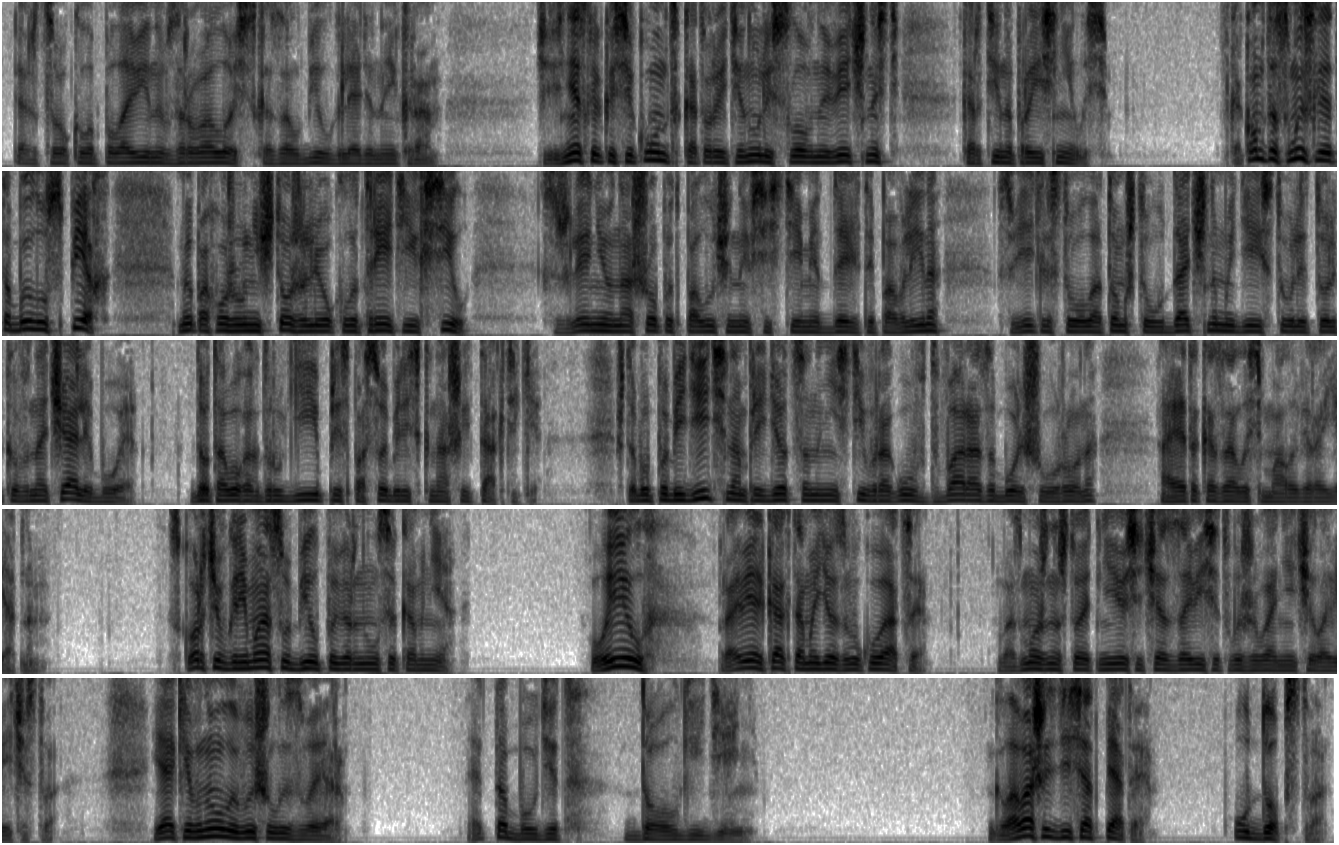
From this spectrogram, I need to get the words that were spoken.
«Кажется, около половины взорвалось», — сказал Билл, глядя на экран. Через несколько секунд, которые тянулись словно вечность, картина прояснилась. В каком-то смысле это был успех. Мы, похоже, уничтожили около трети их сил. К сожалению, наш опыт, полученный в системе Дельты Павлина, — свидетельствовал о том, что удачно мы действовали только в начале боя, до того, как другие приспособились к нашей тактике. Чтобы победить, нам придется нанести врагу в два раза больше урона, а это казалось маловероятным. Скорчив гримасу, Билл повернулся ко мне. «Уилл, проверь, как там идет эвакуация. Возможно, что от нее сейчас зависит выживание человечества». Я кивнул и вышел из ВР. Это будет долгий день. Глава 65. Удобство.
